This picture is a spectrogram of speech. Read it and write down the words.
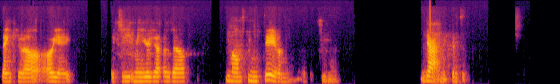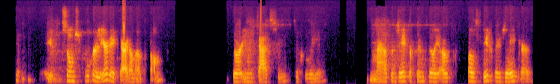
denk je wel, oh jee, ik zie me hier zelf iemand imiteren. Ja, en ik vind het. Soms vroeger leerde ik daar dan ook van. Door imitatie te groeien. Maar op een zeker punt wil je ook als dichter zeker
